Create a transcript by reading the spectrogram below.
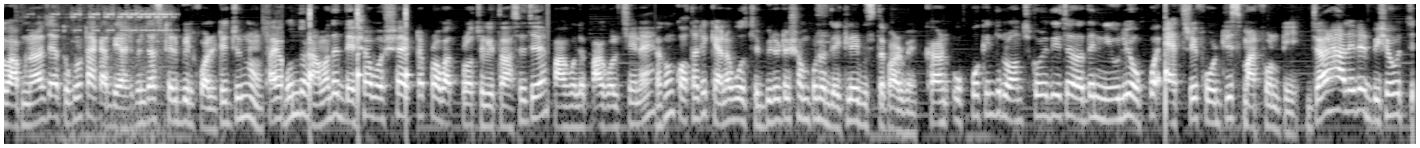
তো আপনারা যে এতগুলো টাকা দিয়ে আসবেন জাস্ট এর বিল কোয়ালিটির জন্য, তাই বন্ধুরা আমাদের দেশে অবশ্যই একটা প্রবাদ প্রচলিত আছে যে পাগলে পাগল চেনে। এখন কথাটি কেন বলছে ভিডিওটি সম্পূর্ণ দেখলেই বুঝতে পারবে। কারণ ওপ্পো কিন্তু লঞ্চ করে দিয়েছে তাদের newly Oppo A three four G স্মার্টফোনটি যার হাইলাইটের বিষয় হচ্ছে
